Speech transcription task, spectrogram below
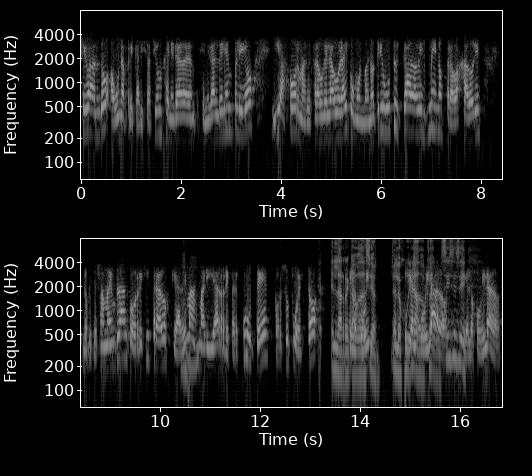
llevando a una precarización general, general del empleo y a formas de fraude laboral como el monotributo y cada vez menos trabajadores, lo que se llama en blanco o registrados, que además, María, repercute, por supuesto, En la los recaudación. En los y a jubilados, claro. jubilados, Sí, sí, sí. y a los jubilados.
